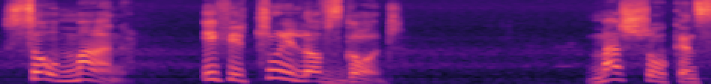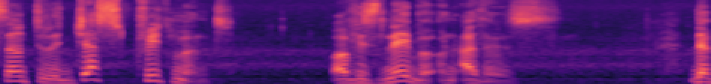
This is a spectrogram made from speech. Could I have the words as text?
So, man, if he truly loves God, must show concern to the just treatment of his neighbor and others. The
